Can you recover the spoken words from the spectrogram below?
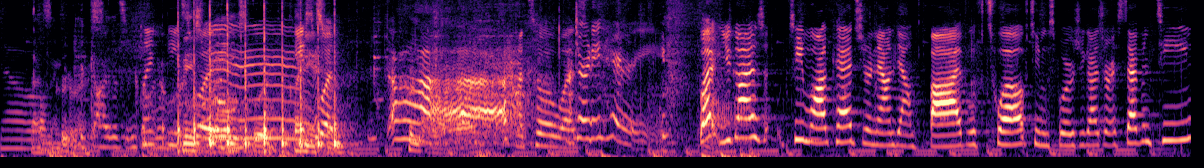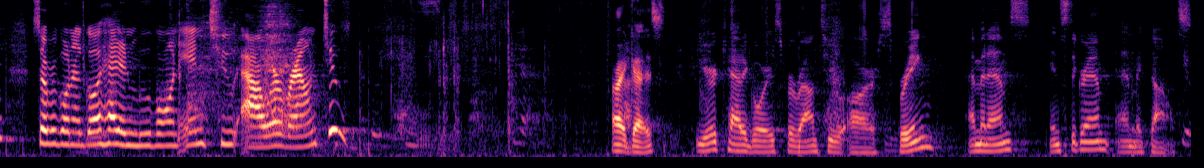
No. That is incorrect. Clint Please, Eastwood. Clint Eastwood. Eastwood. Ah, That's who it was. Dirty Harry. But you guys, Team Wildcats, you're now down five with 12. Team Explorers, you guys are at 17. So we're going to go ahead and move on into our round two. All right, guys. Your categories for round two are Spring, M&M's, Instagram, and McDonald's.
